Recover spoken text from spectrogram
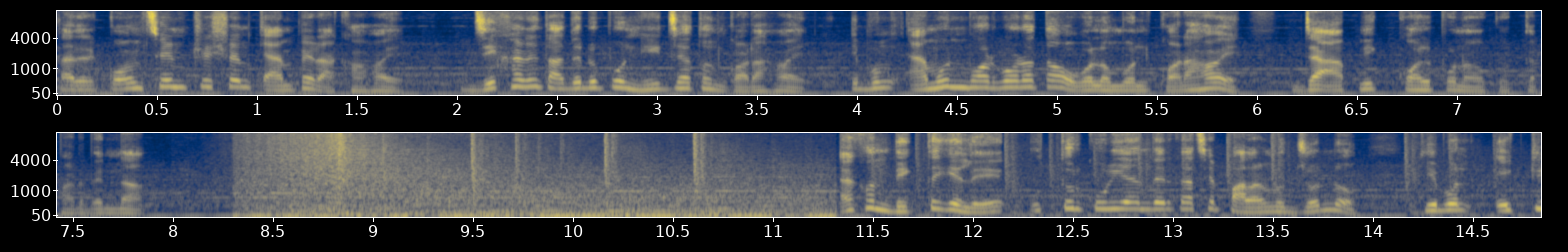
তাদের কনসেন্ট্রেশন ক্যাম্পে রাখা হয়, যেখানে তাদের উপর নির্যাতন করা হয় এবং এমন বর্বরতা অবলম্বন করা হয় যা আপনি কল্পনাও করতে পারবেন না। এখন দেখতে গেলে উত্তর কোরিয়ানদের কাছে পালানোর জন্য কেবল একটি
